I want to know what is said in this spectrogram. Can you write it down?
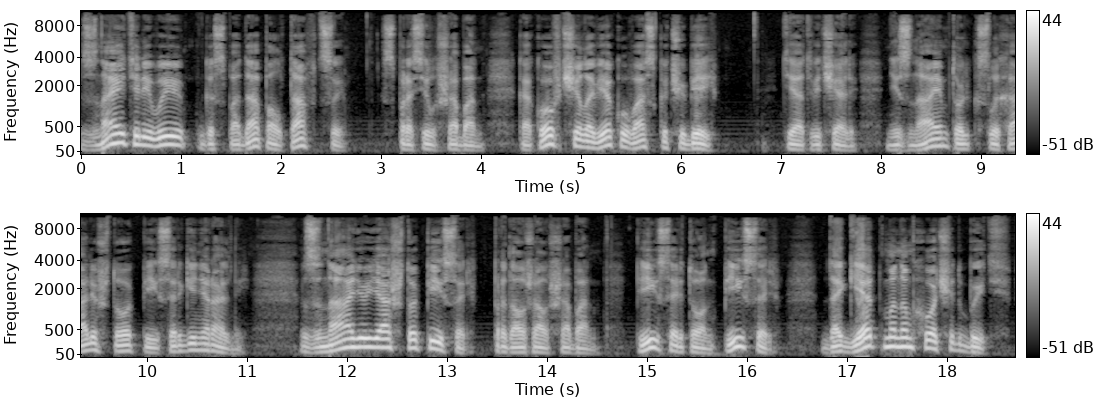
«Знаете ли вы, господа полтавцы, — спросил Шабан, — каков человек у вас кочубей?» Те отвечали, «Не знаем, только слыхали, что писарь генеральный». «Знаю я, что писарь», — продолжал Шабан. «Писарь-то он писарь, да гетманом хочет быть»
